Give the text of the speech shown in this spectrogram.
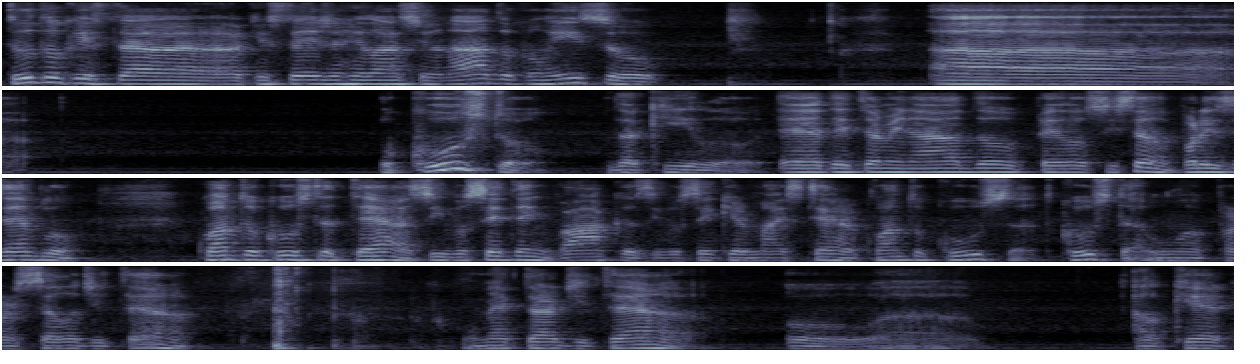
tudo que está que esteja relacionado com isso, uh, o custo daquilo é determinado pelo sistema. Por exemplo, quanto custa terra? Se você tem vacas e você quer mais terra, quanto custa? Custa uma parcela de terra, um hectare de terra ou uh, alquer.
